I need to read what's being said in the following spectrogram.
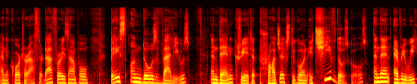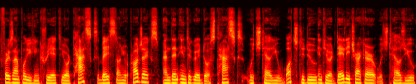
and the quarter after that, for example, based on those values and then created projects to go and achieve those goals. And then every week, for example, you can create your tasks based on your projects and then integrate those tasks, which tell you what to do, into your daily tracker, which tells you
